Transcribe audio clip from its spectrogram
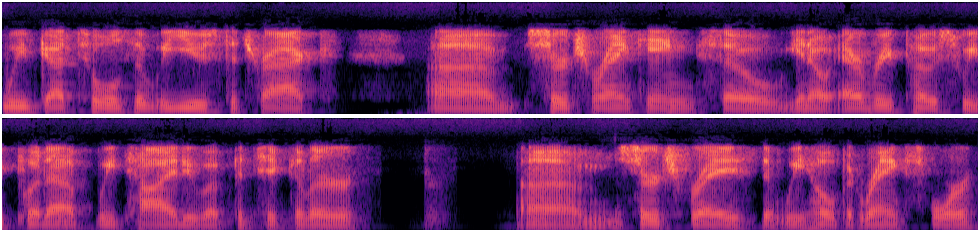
we've got tools that we use to track uh, search ranking. So you know every post we put up, we tie to a particular um, search phrase that we hope it ranks for,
